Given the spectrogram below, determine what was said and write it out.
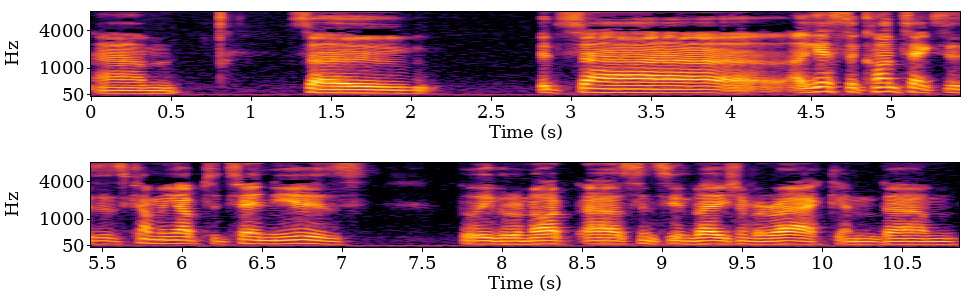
Um, so it's uh, I guess the context is it's coming up to ten years, believe it or not, uh, since the invasion of Iraq, and um,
